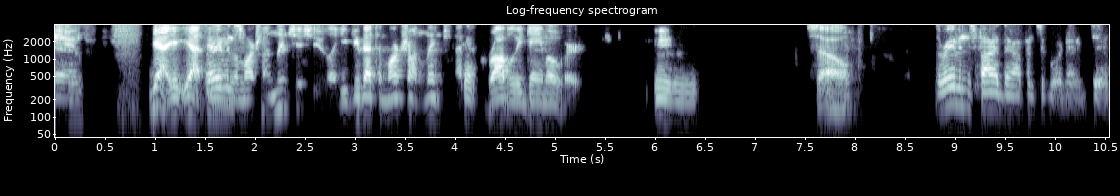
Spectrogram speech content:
issue. Yeah, yeah, yeah. Same with Ravens- the Marshawn Lynch issue. Like you give that to Marshawn Lynch, that's Yeah. probably game over. Mhm. So The Ravens fired their offensive coordinator too.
